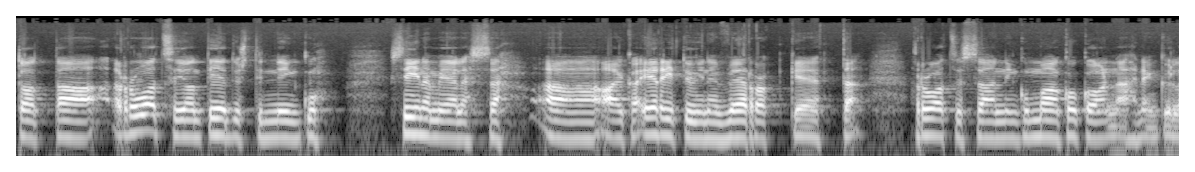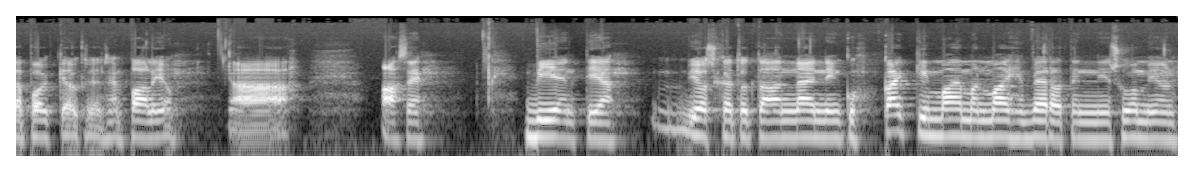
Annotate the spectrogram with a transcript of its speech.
Tota, Ruotsi on tietysti niin kuin siinä mielessä ää, aika erityinen verrokke, että Ruotsissa on niin kuin maan kokoon nähden kyllä poikkeuksellisen paljon ää, ase vientiä. Jos katsotaan näin niin kuin kaikkiin maailman maihin verraten, niin Suomi on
